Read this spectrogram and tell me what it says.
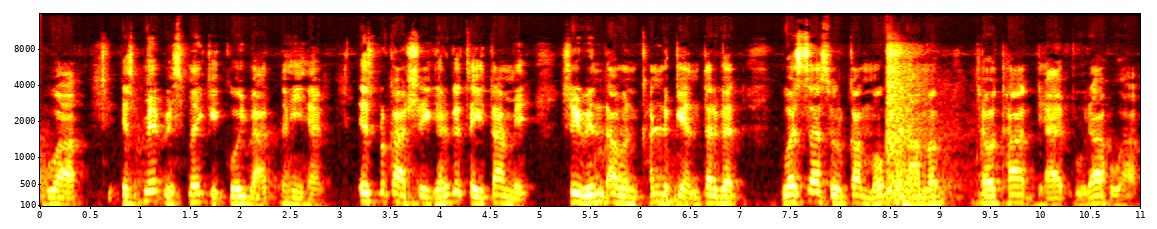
हुआ। इसमें विस्मय की कोई बात नहीं है। इस प्रकार श्री गर्ग संहिता में श्री वृंदावन खंड के अंतर्गत वत्सासुर का मोक्ष नामक चौथा अध्याय पूरा हुआ।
